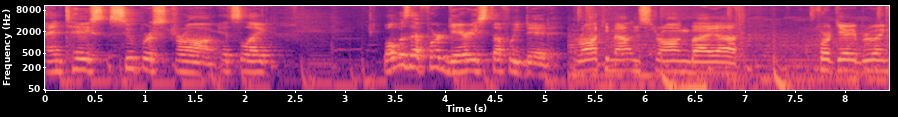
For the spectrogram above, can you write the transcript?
and tastes super strong. It's like what was that Fort Garry stuff we did? Rocky Mountain Strong by uh, Fort Garry Brewing.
